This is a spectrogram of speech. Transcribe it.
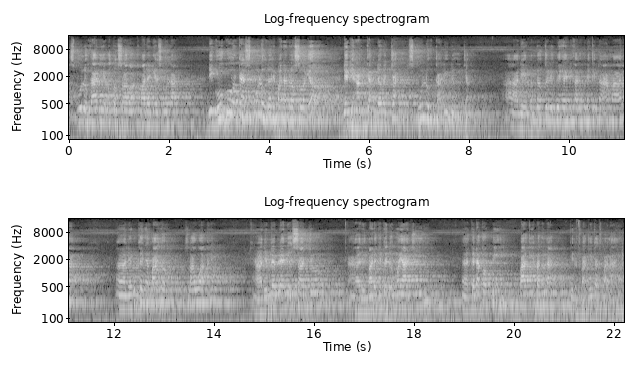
10 kali Allah selawat kepada dia semula digugurkan 10 daripada dosa dia dia diangkat darjat 10 kali darjat Ha, dia benda kelebihan ni kalau boleh kita amal lah. Ha, dia bukannya banyak selawat ni. Ha, dia boleh-boleh duduk saja. Ha, daripada kita duduk mayaji tu. Ha, kedai kopi, pagi pagi nak. Kita tempat kita tempat lain.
